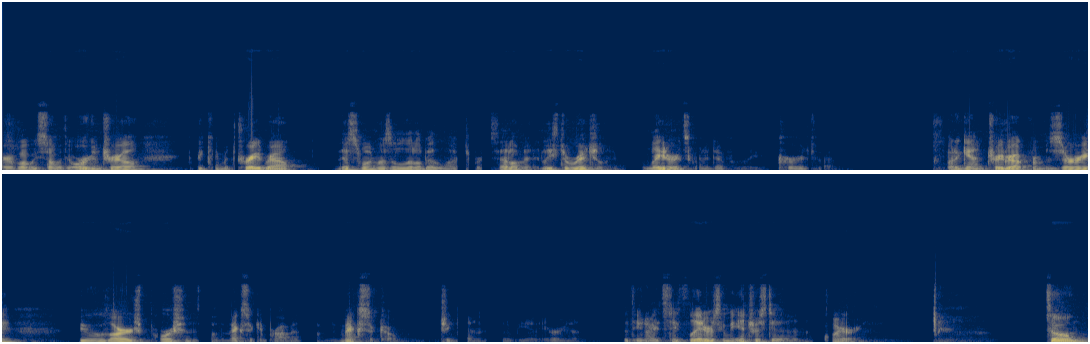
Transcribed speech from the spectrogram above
or what we saw with the Oregon Trail, it became a trade route. This one was a little bit less for settlement, at least originally. Later, it's going to definitely encourage that. But again, trade route from Missouri to large portions of the Mexican province of Mexico, which again is going to be an area that the United States later is going to be interested in acquiring. So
